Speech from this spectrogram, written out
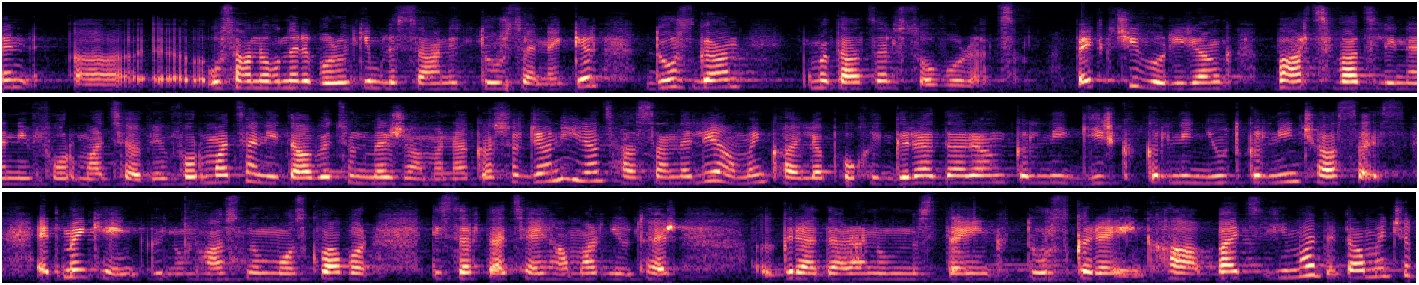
այն ուսանողները որոնք իմ լսարանից դուրս են եկել դուրս գան մտածել սովորած պետք չի որ իրանք բարձված լինեն ինֆորմացիայով ինֆորմացիան ի տարբերություն մեր ժամանակաշրջանի իրանք հասանելի ամեն քայլափոխի գրադարան կլինի գիրք կլինի նյութ կլինի ինչ ասես այդ մենք էինք գնում հասնում մոսկվա որ դիսերտացիայի համար նյութեր գրադարանում նստեինք դուրս գրեինք հա բայց հիմա դա ամենը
